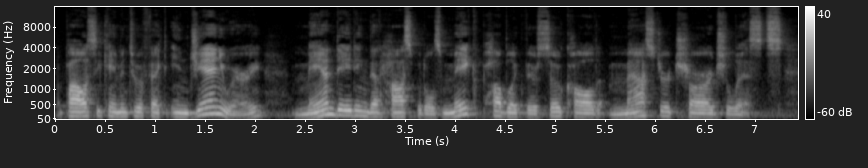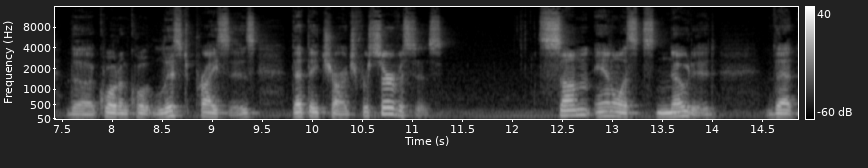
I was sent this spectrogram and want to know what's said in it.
A policy came into effect in January mandating that hospitals make public their so called master charge lists, the quote unquote list prices that they charge for services. Some analysts noted that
